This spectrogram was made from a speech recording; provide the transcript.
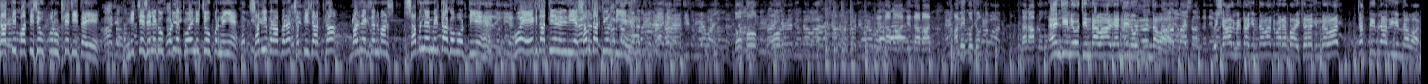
जाति पाति से ऊपर उठ के जीत है ये। नीचे से लेकर ऊपर तक कोई नीचे ऊपर नहीं है। सभी बराबर है। छत्तीस जात का प्रत्येक जनमानस। सबने मृदा को वोट दिए हैं। कोई एक जाति ने नहीं दिए सब जातियों ने दिए हैं। दोस्तों जिंदाबाद जिंदाबाद। अभी कुछ सर आप लोगों एनजी न्यूज़ जिंदाबाद एनजी न्यूज़ जिंदाबाद। विशाल मिर्ज़ा जिंदाबाद हमारा भाईचारा जिंदाबाद छत्तीस बिरादरी जिंदाबाद।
